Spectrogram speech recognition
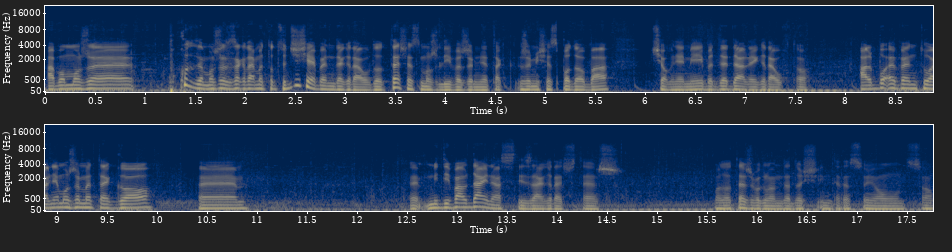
Albo może... Kurde, może zagramy to, co dzisiaj będę grał. To też jest możliwe, że mnie tak, że mi się spodoba. Wciągnie mnie i będę dalej grał w to. Albo ewentualnie możemy tego... e, Medieval Dynasty zagrać też. Bo to też wygląda dość interesująco.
